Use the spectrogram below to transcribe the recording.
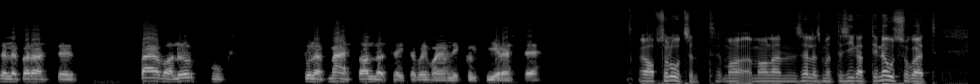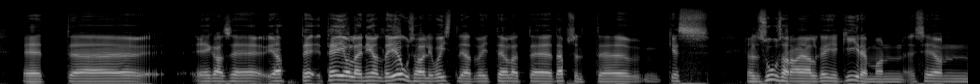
sellepärast et päeva lõpuks tuleb mäest alla sõita võimalikult kiiresti absoluutselt, ma, ma olen selles mõttes igati nõus sinuga, et, et äh, ega see jah, te, te ei ole nii-öelda jõusaali võistlejad, vaid te olete täpselt, äh, kes nii-öelda suusarajal kõige kiirem on, see on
